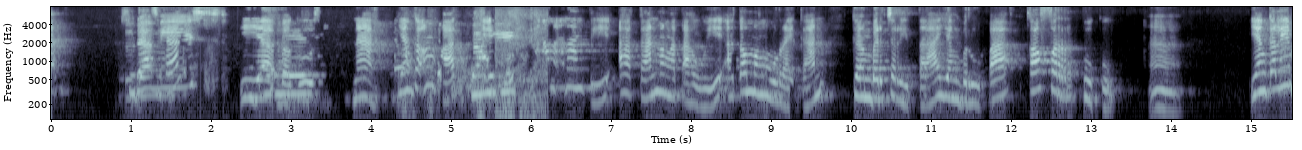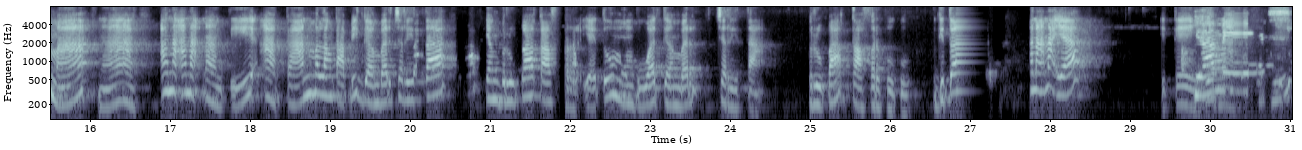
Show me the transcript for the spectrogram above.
Sudah, sudah? Miss. Iya, sudah, bagus. Nah, yang keempat, yaitu anak nanti akan mengetahui atau menguraikan gambar cerita yang berupa cover buku. Nah, yang kelima, nah, anak-anak nanti akan melengkapi gambar cerita yang berupa cover, yaitu membuat gambar cerita berupa cover buku. Begitu anak-anak ya? Oke. Ya, Miss.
